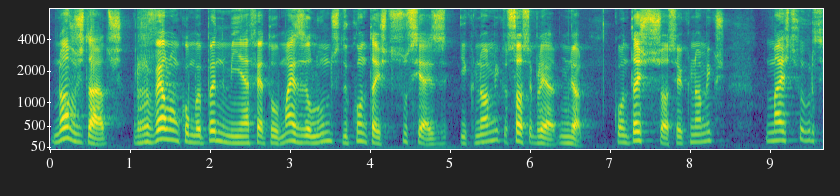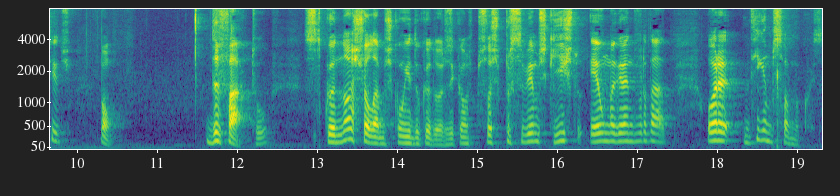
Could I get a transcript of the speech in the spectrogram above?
Novos dados revelam como a pandemia afetou mais alunos de contextos sociais e económicos, socio, melhor, contextos socioeconómicos mais desfavorecidos. Bom, de facto, quando nós falamos com educadores e com as pessoas, percebemos que isto é uma grande verdade. Ora, diga-me só uma coisa.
